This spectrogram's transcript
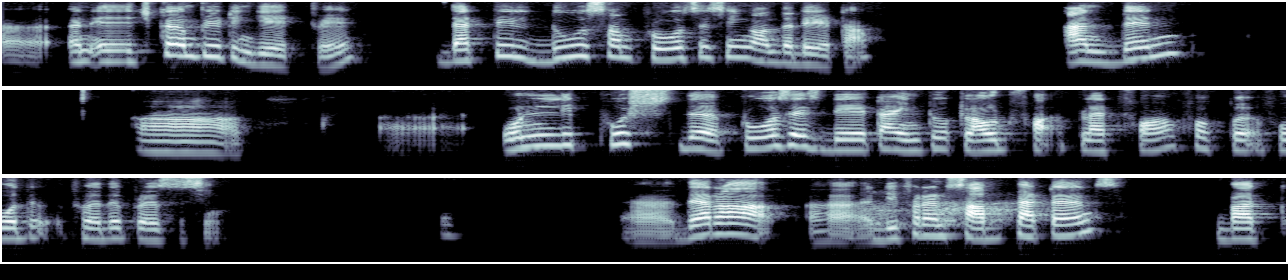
uh, an edge computing gateway that will do some processing on the data and then uh, uh, only push the processed data into a cloud platform for, for the further processing. Uh, there are uh, different sub patterns, but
